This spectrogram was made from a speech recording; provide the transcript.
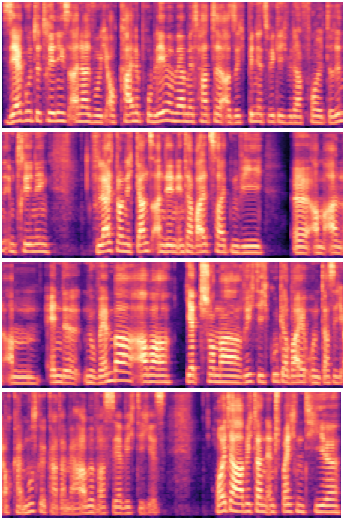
sehr gute Trainingseinheit, wo ich auch keine Probleme mehr mit hatte. Also ich bin jetzt wirklich wieder voll drin im Training. Vielleicht noch nicht ganz an den Intervallzeiten wie äh, am, am Ende November, aber jetzt schon mal richtig gut dabei und dass ich auch keinen Muskelkater mehr habe, was sehr wichtig ist. Heute habe ich dann entsprechend hier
